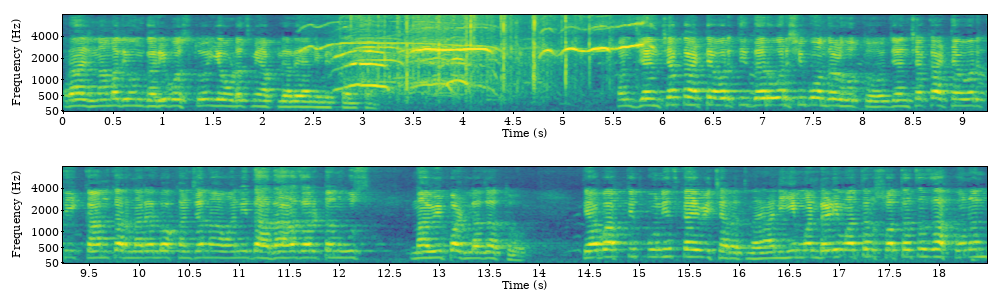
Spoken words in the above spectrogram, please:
राजीनामा देऊन घरी बसतो. एवढंच मी आपल्याला या निमित्तानं सांगतो. पण ज्यांच्या काट्यावरती दरवर्षी गोंधळ होतो ज्यांच्या काट्यावरती काम करणाऱ्या लोकांच्या नावाने दहा दहा हजार टन ऊस नावी पडला जातो त्या बाबतीत कोणीच काही विचारत नाही. आणि ही मंडळी मात्र स्वतःच झाकून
